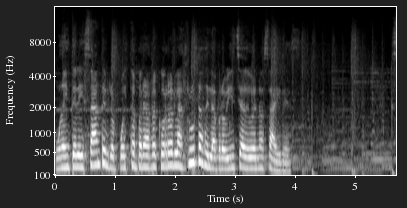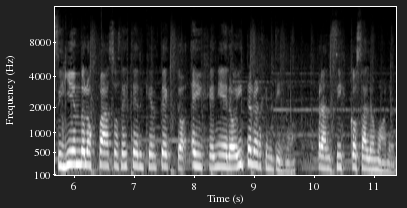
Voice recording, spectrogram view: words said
una interesante propuesta para recorrer las rutas de la provincia de Buenos Aires. Siguiendo los pasos de este arquitecto e ingeniero ítalo-argentino, Francisco Salomone.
